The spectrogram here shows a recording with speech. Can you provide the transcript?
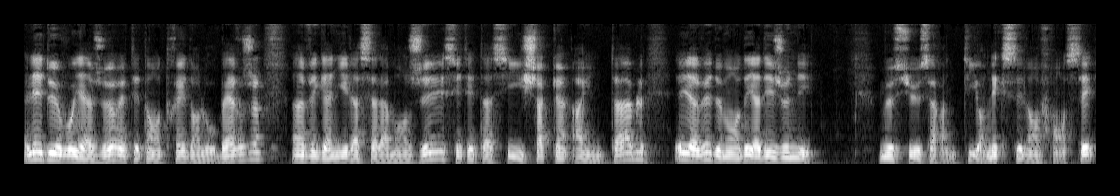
les deux voyageurs étaient entrés dans l'auberge, avaient gagné la salle à manger, s'étaient assis chacun à une table et avaient demandé à déjeuner. Monsieur Saranti en excellent français,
